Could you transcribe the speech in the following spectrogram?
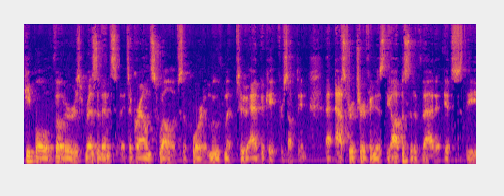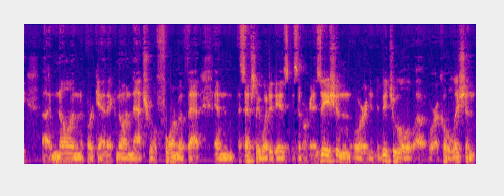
people, voters, residents. It's a groundswell of support, a movement to advocate for something. Uh, astroturfing is the opposite of that. It's the uh, non organic, non natural form of that. And essentially, what it is is an organization or an individual uh, or a coalition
